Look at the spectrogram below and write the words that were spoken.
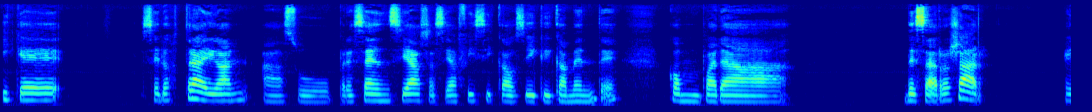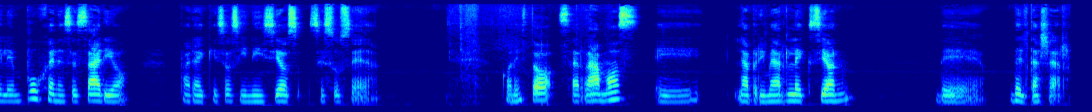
y que se los traigan a su presencia, ya sea física o psíquicamente, como para desarrollar el empuje necesario para que esos inicios se sucedan. Con esto cerramos eh, la primera lección de, del taller.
